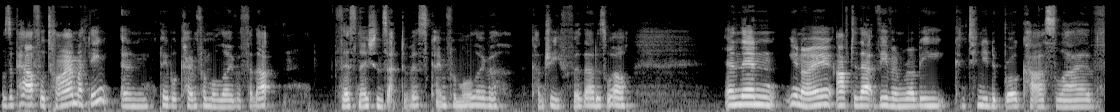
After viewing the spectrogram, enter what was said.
was a powerful time, I think, and people came from all over for that. First Nations activists came from all over country for that as well. And then, you know, after that, Viv and Robbie continued to broadcast live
